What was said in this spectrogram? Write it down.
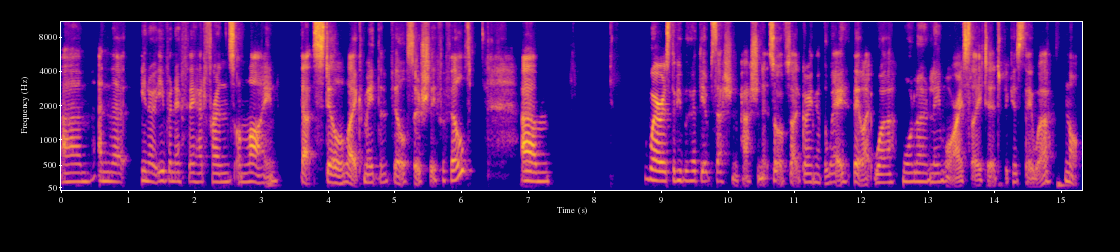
um, and that you know even if they had friends online, that still like made them feel socially fulfilled. Um, whereas the people who had the obsession passion it sort of started going the other way. They like were more lonely more isolated because they were not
